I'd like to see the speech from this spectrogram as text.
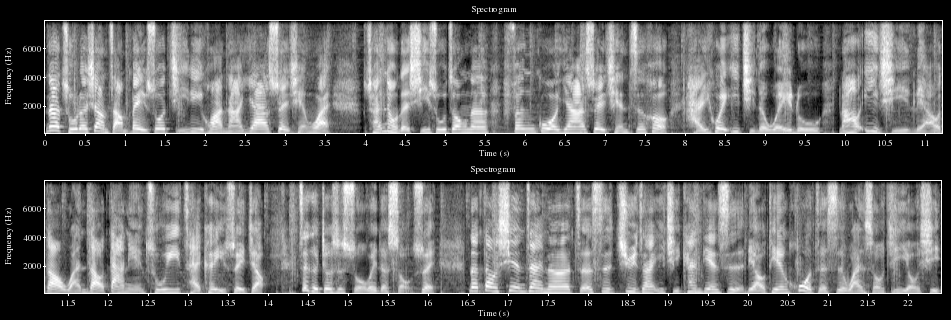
那除了向长辈说吉利话拿压岁钱外，传统的习俗中呢，分过压岁钱之后，还会一起的围炉，然后一起聊到玩到大年初一才可以睡觉，这个就是所谓的守岁。那到现在呢，则是聚在一起看电视、聊天，或者是玩手机游戏，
